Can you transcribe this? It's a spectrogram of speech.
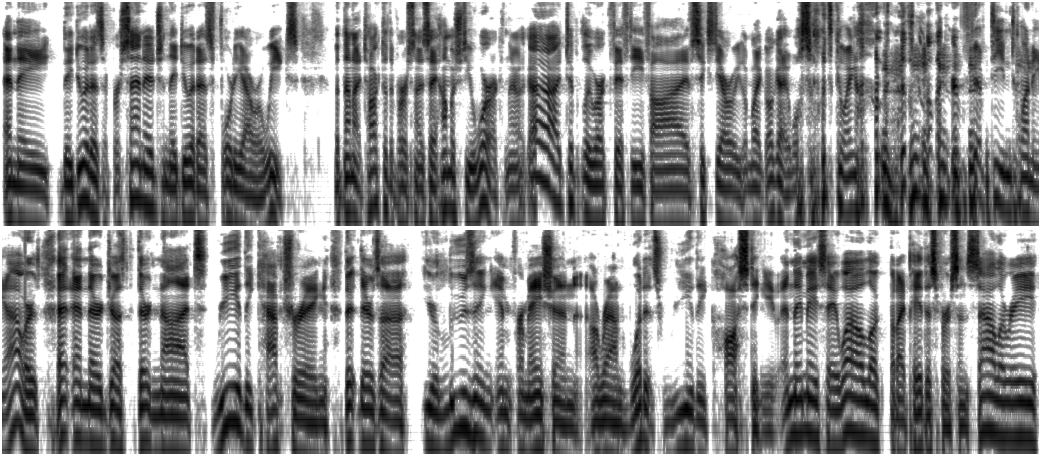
and they they do it as a percentage and they do it as 40 hour weeks. But then I talk to the person, I say, how much do you work? And they're like, oh, I typically work 55, 60 hour weeks. I'm like, okay, well, so what's going on with the other 15, 20 hours? And, and they're just, they're not really capturing, that there's a, you're losing information around what it's really costing you. And they may say, well, look, but I pay this person's salary.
